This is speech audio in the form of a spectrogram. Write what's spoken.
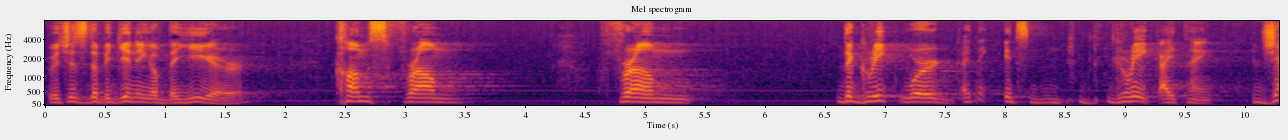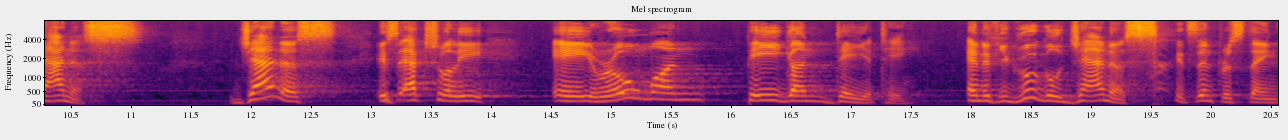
which is the beginning of the year, comes from, from the Greek word, I think it's Greek, I think, Janus Janus is actually a Roman pagan deity. And if you Google Janus, it's interesting.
